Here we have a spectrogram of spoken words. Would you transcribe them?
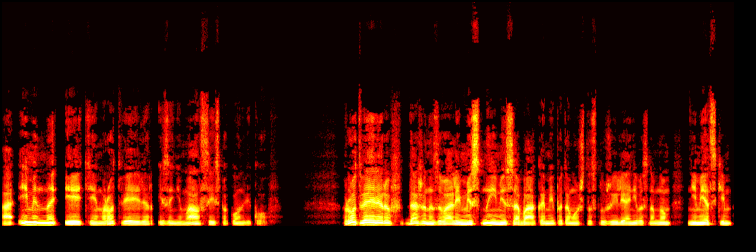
А именно этим ротвейлер и занимался испокон веков. Ротвейлеров даже называли мясными собаками, потому что служили они в основном немецким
